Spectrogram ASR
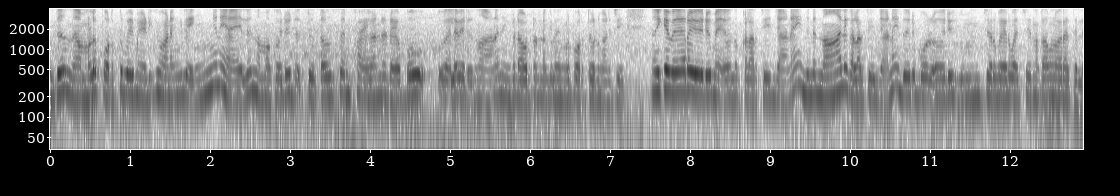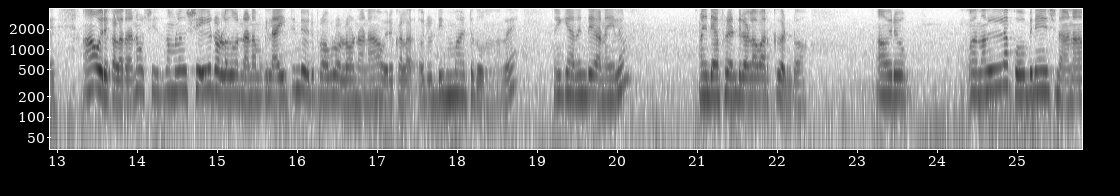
ഇത് നമ്മൾ പുറത്ത് പോയി മേടിക്കുവാണെങ്കിൽ എങ്ങനെയായാലും നമുക്കൊരു two thousand five hundred above വില വരുന്നതാണ്. നിങ്ങൾക്ക് ഡൗട്ട് ഉണ്ടെങ്കിൽ നിങ്ങൾ പുറത്ത് കൊണ്ട് കാണിച്ച് നോക്കിയാൽ വേറെ ഒരു കളർ ചേഞ്ചാണ്. ഇതിന്റെ നാല് കളർ ചേഞ്ചാണ്. ഇതൊരു ഒരു ചെറുപയർ വെച്ച് എന്നൊക്കെ നമ്മൾ പറയത്തില്ലേ? ആ ഒരു കളറാണ്. പക്ഷേ ഇത് നമ്മൾ ഷെയ്ഡ് ഉള്ളതുകൊണ്ടാണ് നമുക്ക് ലൈറ്റിന്റെ ഒരു പ്രോബ്ലം ഉള്ളതുകൊണ്ടാണ് ആ ഒരു കളർ ഒരു ഡിമ്മായിട്ട് തോന്നുന്നത്. എനിക്ക് അതിന്റെ ആണെങ്കിലും അതിന്റെ ഫ്രണ്ടിലുള്ള വർക്ക് കണ്ടോ? ആ ഒരു നല്ല കോമ്പിനേഷനാണ് ആ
